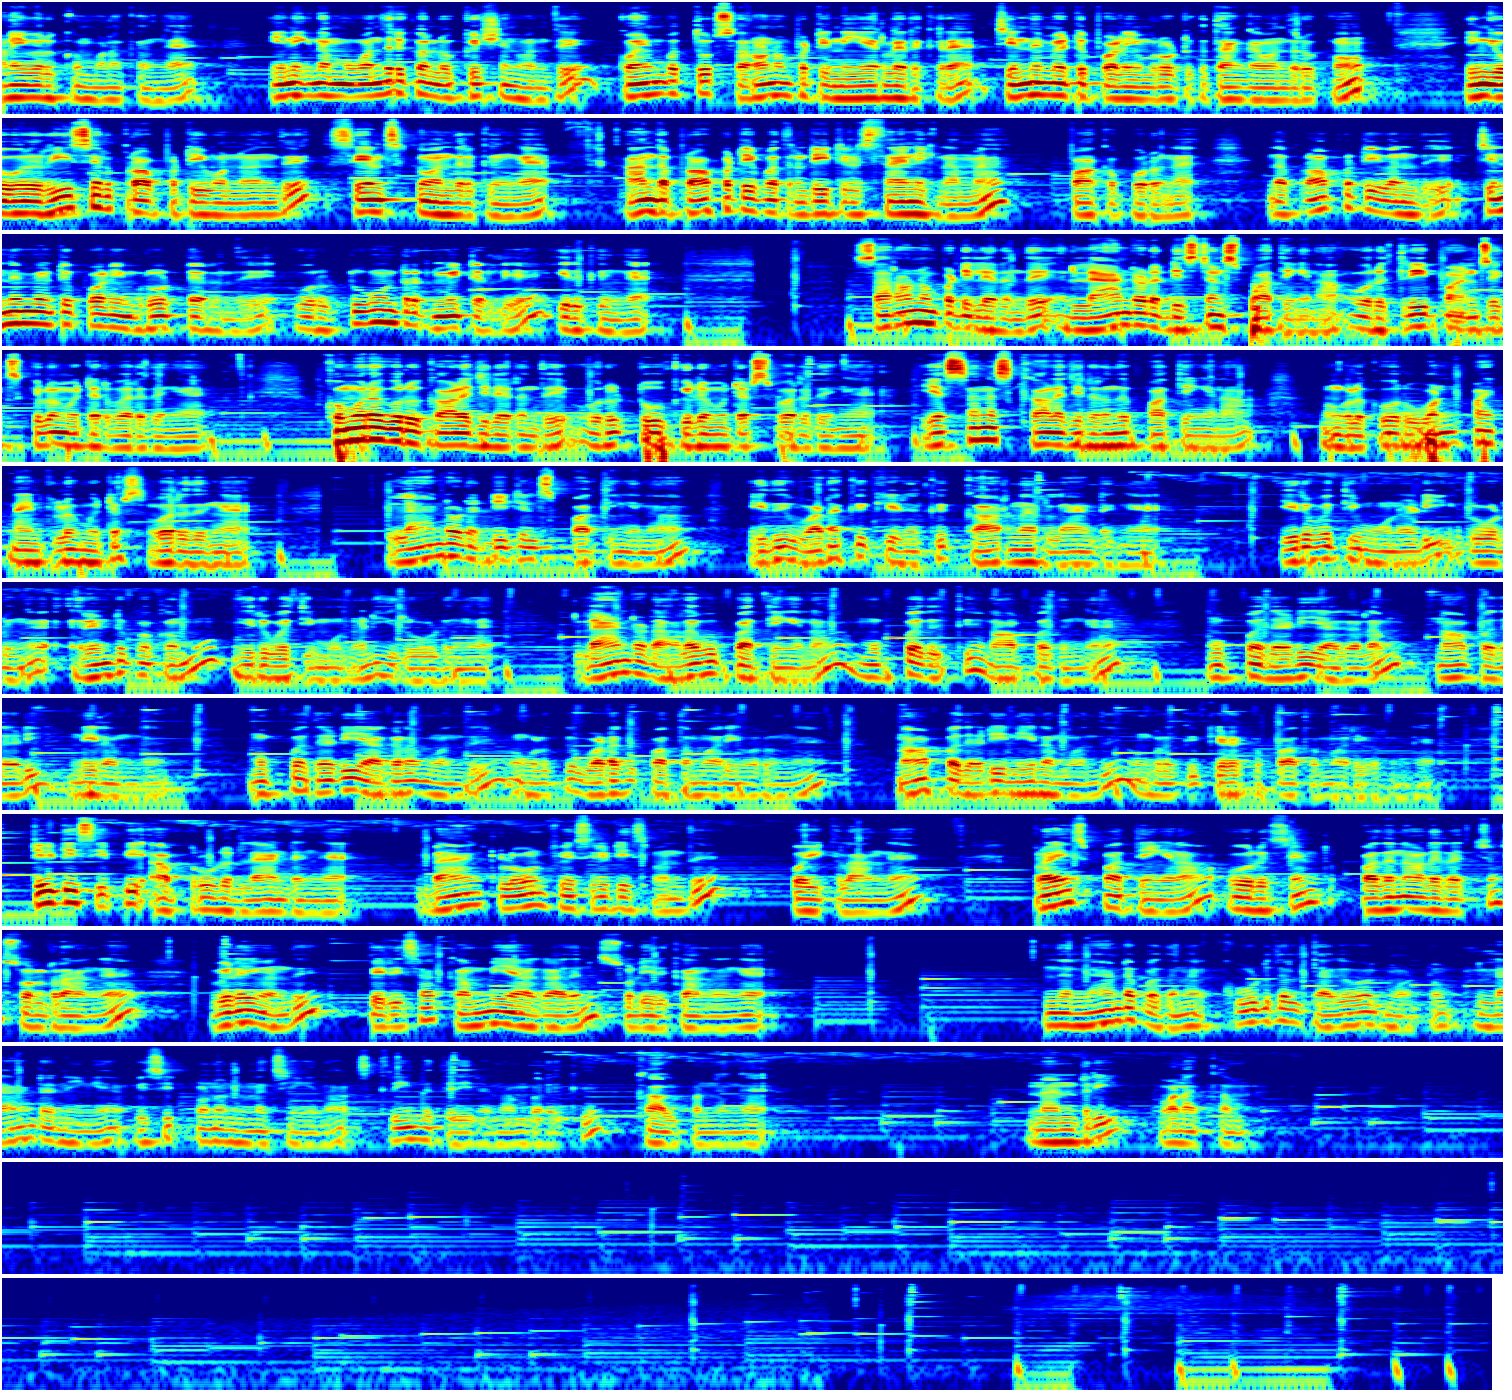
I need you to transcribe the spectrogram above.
அனைவருக்கும் வணக்கங்க. இன்றைக்கி நம்ம வந்திருக்க லொக்கேஷன் வந்து கோயம்புத்தூர் சரவணப்பட்டி நியரில் இருக்கிற சின்னமேட்டுப்பாளையம் ரோட்டுக்கு தாங்க வந்திருக்கோம். இங்கே ஒரு ரீசேல் ப்ராப்பர்ட்டி ஒன்று வந்து சேல்ஸுக்கு வந்திருக்குங்க. அந்த ப்ராப்பர்ட்டியை பற்றின டீட்டெயில்ஸ் தான் இன்றைக்கி நம்ம பார்க்க போகிறோங்க இந்த ப்ராப்பர்ட்டி வந்து சின்னமேட்டுப்பாளையம் ரோட்டில் இருந்து ஒரு டூ ஹண்ட்ரட் மீட்டர்லேயே இருக்குங்க. சரவணப்பட்டியிலேருந்து லேண்டோட டிஸ்டன்ஸ் பார்த்தீங்கன்னா ஒரு த்ரீ பாயிண்ட் சிக்ஸ் கிலோமீட்டர் வருதுங்க. குமரகுரு காலேஜிலேருந்து ஒரு டூ கிலோமீட்டர்ஸ் வருதுங்க. எஸ்என்எஸ் காலேஜிலேருந்து பார்த்தீங்கன்னா உங்களுக்கு ஒரு ஒன் பாயிண்ட் நைன் கிலோமீட்டர்ஸ் வருதுங்க. லேண்டோட டீட்டெயில்ஸ் பார்த்தீங்கன்னா இது வடக்கு கிழக்கு கார்னர் லேண்டுங்க இருபத்தி மூணு அடி ரோடுங்க ரெண்டு பக்கமும் இருபத்தி மூணு அடி ரோடுங்க லேண்டோட அளவு பார்த்தீங்கன்னா முப்பதுக்கு நாற்பதுங்க. முப்பது அடி அகலம் நாற்பது அடி நீளம்ங்க. முப்பது அடி அகலம் வந்து உங்களுக்கு வடக்கு பார்த்த மாதிரி வருங்க. நாற்பது அடி நீளம் வந்து உங்களுக்கு கிழக்கு பார்த்த மாதிரி வருங்க. டிடிசிபி அப்ரூவ்டு லேண்டுங்க பேங்க் லோன் ஃபெசிலிட்டிஸ் வந்து போய்க்கலாங்க. ப்ரைஸ் பார்த்தீங்கன்னா ஒரு சென்ட் பதினாலு லட்சம் சொல்கிறாங்க விலை வந்து பெருசாக கம்மியாகாதுன்னு சொல்லியிருக்காங்கங்க. இந்த லேண்டை பற்றின கூடுதல் தகவல் மட்டும் லேண்டை நீங்கள் விசிட் பண்ணணும்னு நினச்சிங்கன்னா ஸ்க்ரீனில் தெரிகிற நம்பருக்கு கால் பண்ணுங்கள் நன்றி வணக்கம்.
